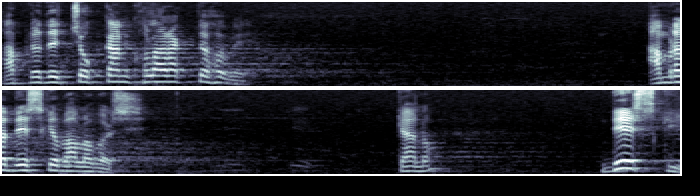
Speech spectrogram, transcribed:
আপনাদের চোখ কান খোলা রাখতে হবে। আমরা দেশকে ভালোবাসি। কেন? দেশ কি?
